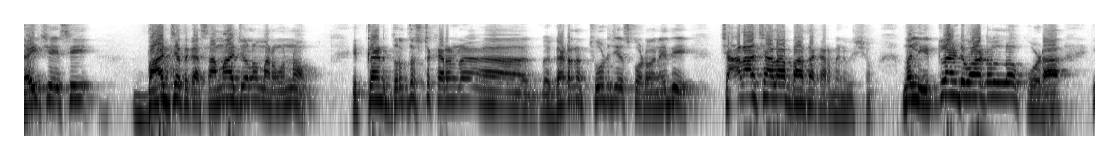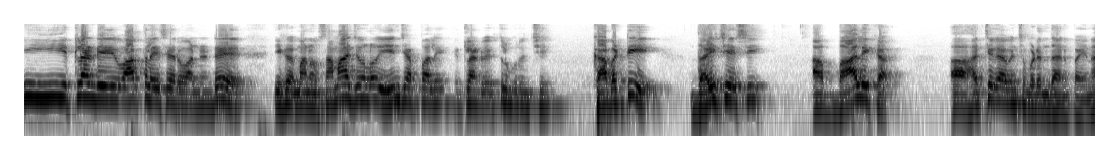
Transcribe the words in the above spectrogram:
దయచేసి బాధ్యతగా సమాజంలో మనం ఉన్నాం. ఇట్లాంటి దురదృష్టకరమైన ఘటన చోటు చేసుకోవడం అనేది చాలా చాలా బాధాకరమైన విషయం. మళ్ళీ ఇట్లాంటి వాటిల్లో కూడా ఈ ఇట్లాంటి వార్తలు వేశారు అంటే ఇక మనం సమాజంలో ఏం చెప్పాలి ఇట్లాంటి వ్యక్తుల గురించి? కాబట్టి దయచేసి ఆ బాలిక హత్య గావించబడిన దానిపైన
